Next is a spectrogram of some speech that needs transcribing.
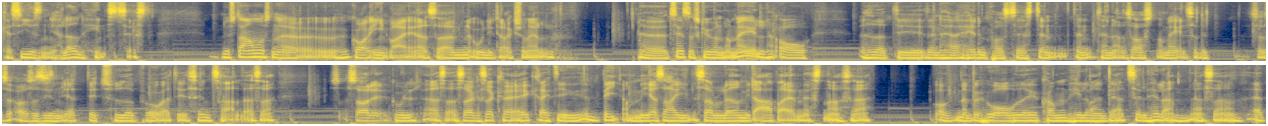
kan sige sådan, jeg har lavet en hints-test. Nystagmusen øh, går en vej, altså en unidirektionel øh, test af normal, og hvad hedder det, den her head impulse test, den, den, den er altså også normal, så det, så, så, og så siger ja, det tyder på, at det er centralt, altså, så, så er det guld, altså, så, så kan jeg ikke rigtig bede om mere, så har, I, så har du lavet mit arbejde næsten også, og man behøver overhovedet ikke at komme hele vejen dertil heller. Altså, at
